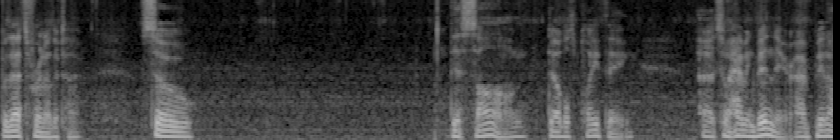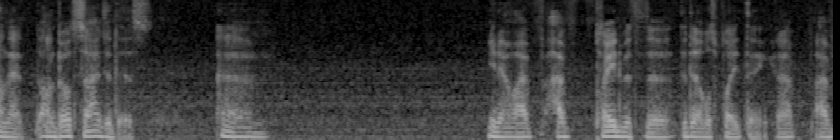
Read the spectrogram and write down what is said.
but that's for another time. So this song, Devil's Plaything. Uh, so having been there, I've been on that on both sides of this. Um, you know, I've I've played with the the Devil's Plaything, and I've I've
